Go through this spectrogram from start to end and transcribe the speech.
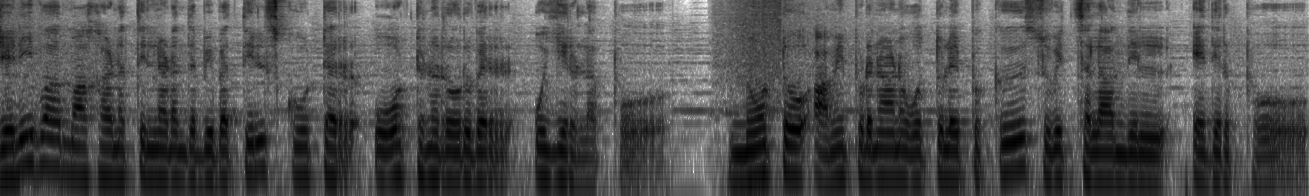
ஜெனீவா மாகாணத்தில் நடந்த விபத்தில் ஸ்கூட்டர் ஓட்டுநர் ஒருவர் உயிரிழப்பு. நோட்டோ அமைப்புடனான ஒத்துழைப்புக்கு சுவிட்சர்லாந்தில் எதிர்ப்பு.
